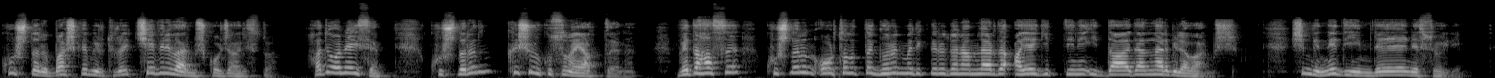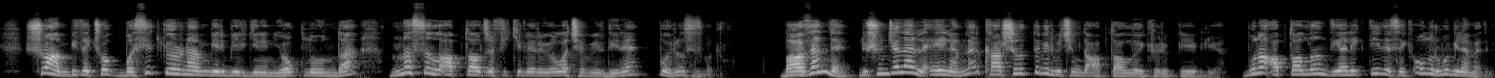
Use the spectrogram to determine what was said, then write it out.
kuşları başka bir türe çevirivermiş koca Aristo. Hadi o neyse. Kuşların kış uykusuna yattığını ve dahası kuşların ortalıkta görünmedikleri dönemlerde aya gittiğini iddia edenler bile varmış. Şimdi ne diyeyim de ne söyleyeyim. Şu an bize çok basit görünen bir bilginin yokluğunda nasıl aptalca fikirleri yol açabildiğine buyurun siz bakın. Bazen de düşüncelerle eylemler karşılıklı bir biçimde aptallığı körükleyebiliyor. Buna aptallığın diyalektiği desek olur mu bilemedim.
